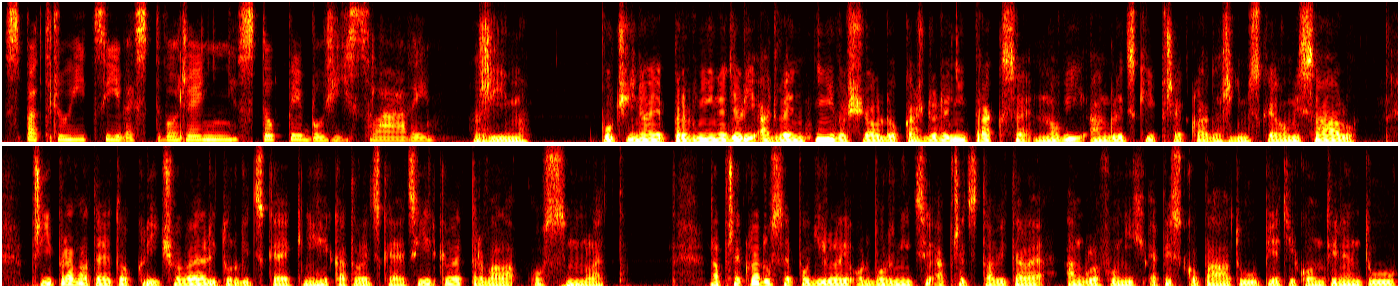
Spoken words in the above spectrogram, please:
spatřující ve stvoření stopy boží slávy. Řím. Počínaje první nedělí adventní vešel do každodenní praxe nový anglický překlad římského misálu. Příprava této klíčové liturgické knihy katolické církve trvala 8 let. Na překladu se podíleli odborníci a představitelé anglofonních episkopátů pěti kontinentů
